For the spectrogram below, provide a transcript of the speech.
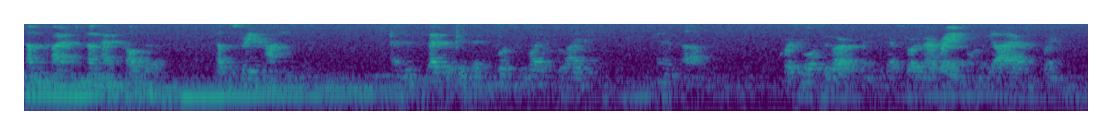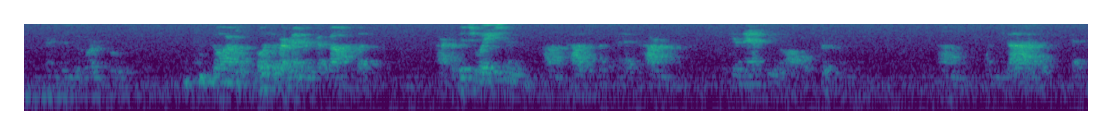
sometimes, sometimes called the substrate consciousness. And this, that's the thing that most of life provided. And, um, of course, most of our things are stored in our brains when we die, our brain turns into worm food. And so our, most of our memories are gone, but our habituation, uh, causes us to have karma. If you're a nasty, awful person, um, when you die, that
